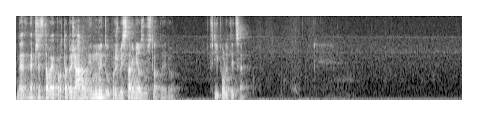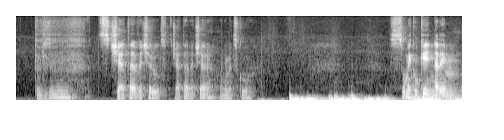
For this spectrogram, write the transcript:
ne, nepředstavuje pro tebe žádnou imunitu, proč bys tady měl zůstat jako, v té politice. Z ČT večeru, ČT večer o Německu. Sumy Kuky, nevím.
